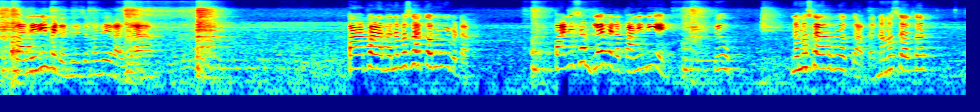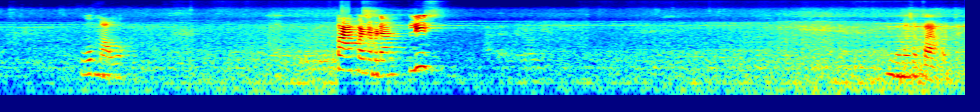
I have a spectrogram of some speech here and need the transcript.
पाणी नाही बेटा त्याच्यामध्ये राजा. पाय पड आता. नमस्कार करून घे बेटा. पाणी संपलंय बेटा. पाणी नाही आहे पिऊ. नमस्कार कर आता. नमस्कार कर. हो मावो. पाय पड ना बेटा. प्लीज पाया पाय पडताय?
